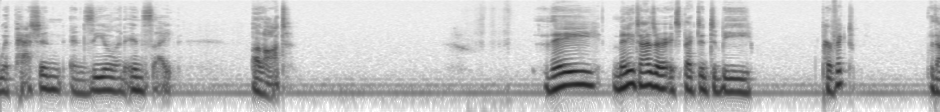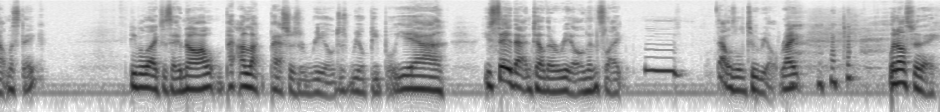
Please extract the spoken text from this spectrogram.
with passion and zeal and insight a lot. They many times are expected to be perfect without mistake. People like to say, no, I, I like pastors are real, just real people. Yeah, you say that until they're real. And then it's like, mm, that was a little too real, right? what else are they?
